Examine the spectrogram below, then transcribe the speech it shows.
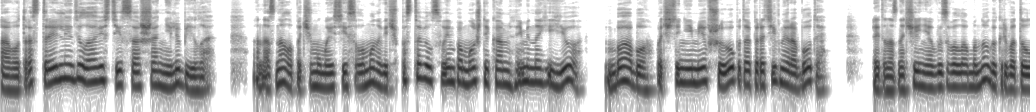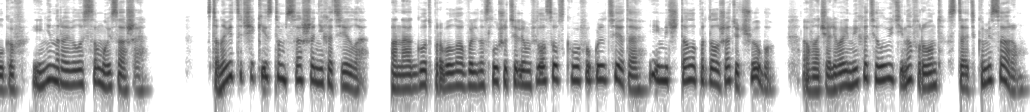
А вот расстрельные дела вести Саша не любила. Она знала, почему Моисей Соломонович поставил своим помощникам именно её, бабу, почти не имевшую опыта оперативной работы. Это назначение вызвало много кривотолков и не нравилось самой Саше. Становиться чекистом Саша не хотела. Она год пробыла вольнослушателем философского факультета и мечтала продолжать учебу, а в начале войны хотела уйти на фронт, стать комиссаром.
